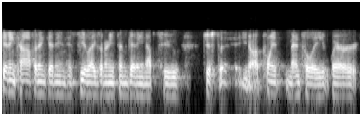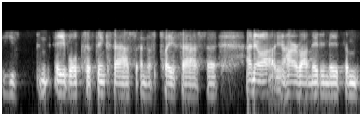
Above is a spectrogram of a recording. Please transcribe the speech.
getting confident, getting his sea legs underneath him, getting up to just you know a point mentally where he's been able to think fast and just play fast. Uh, I know uh, you know Harbaugh maybe made some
